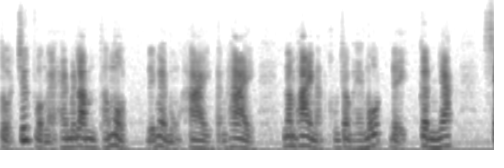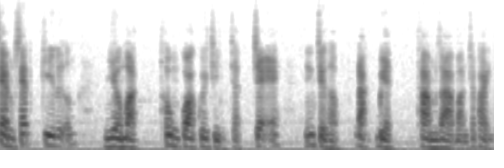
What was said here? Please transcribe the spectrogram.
tổ chức vào ngày 25 tháng 1 đến ngày 2 tháng 2 năm 2021 để cân nhắc xem xét kỹ lưỡng nhiều mặt thông qua quy trình chặt chẽ những trường hợp đặc biệt tham gia Ban chấp hành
